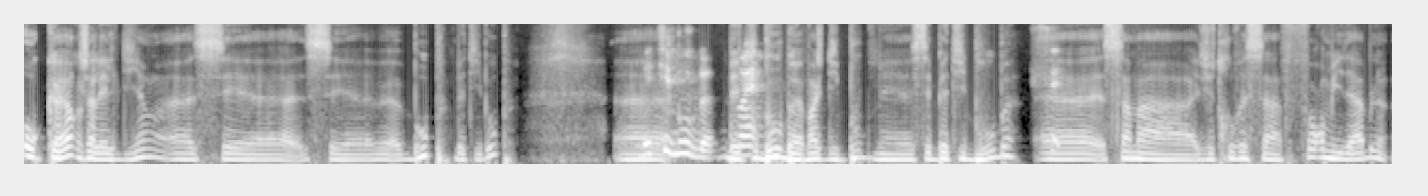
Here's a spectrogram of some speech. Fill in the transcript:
au cœur, j'allais le dire, c'est c'est Boop, Betty Boop. Euh, Betty Boob. Betty Boob, moi je dis Boob, mais c'est Betty Boob. Euh, ça m'a, j'ai trouvé ça formidable,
